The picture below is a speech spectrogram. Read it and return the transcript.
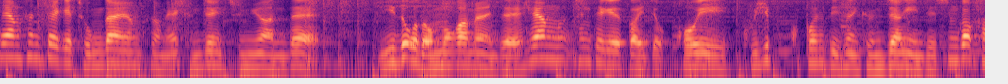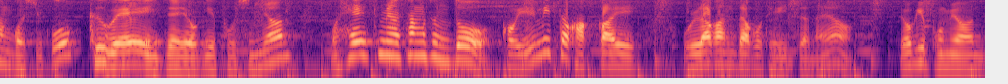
해양 생태계 종다양성에 굉장히 중요한데 이도가 넘어가면 이제 해양 생태계가 이제 거의 99% 이상이 굉장히 이제 심각한 것이고 그 외에 이제 여기 보시면 뭐 해수면 상승도 거의 1m 가까이 올라간다고 돼 있잖아요. 여기 보면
